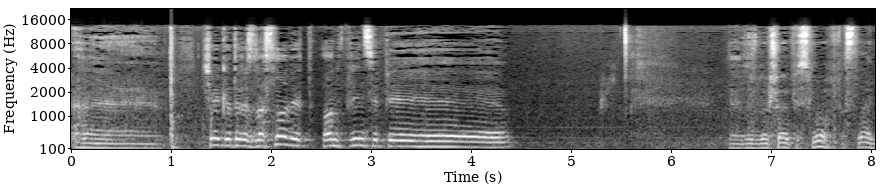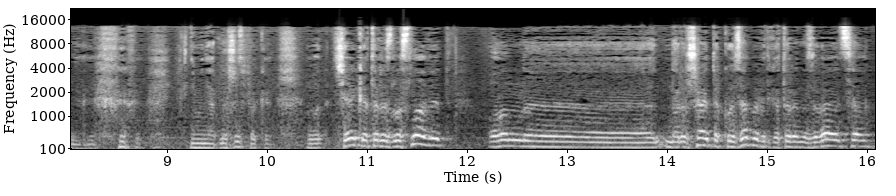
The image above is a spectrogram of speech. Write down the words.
э, Человек, который злословит, он, в принципе, это большое письмо, послание, к нему не отношусь пока. Вот. Человек, который злословит, он э, нарушает такую заповедь, которая называется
